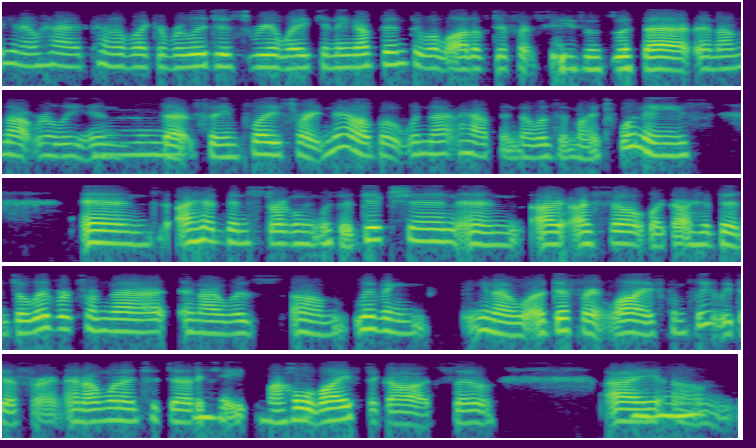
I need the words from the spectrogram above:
you know, had kind of like a religious reawakening. I've been through a lot of different seasons with that and I'm not really in mm. that same place right now, but when that happened I was in my 20s and I had been struggling with addiction and I I felt like I had been delivered from that and I was um living, you know, a different life, completely different and I wanted to mm. dedicate mm. my whole life to God. So I mm-hmm. um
